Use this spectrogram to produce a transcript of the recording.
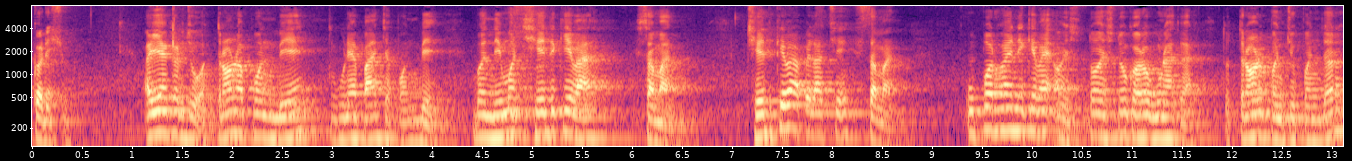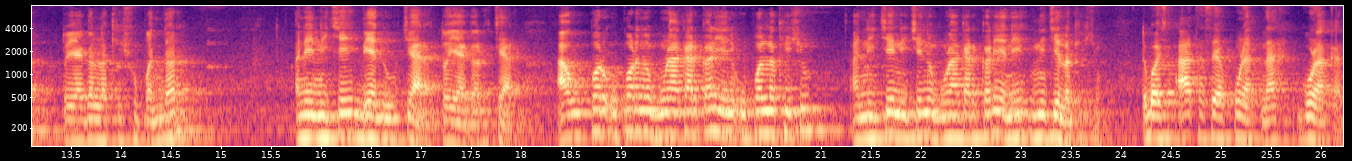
કરીશું. અહીંયા આગળ જુઓ, ત્રણ અપોન બે ગુણ્યા પાંચ અપોન બે. બંનેમાં છેદ કેવા? સમાન. છેદ કેવા આપેલા છે? સમાન. ઉપર હોય ને કહેવાય અંશ. તો અંશનો કરો ગુણાકાર. તો ત્રણ પંચુ પંદર, તો આગળ લખીશું પંદર. અને નીચે બે દુ ચાર, તો આગળ ચાર. આ ઉપર, ઉપરનો ગુણાકાર કરી અને ઉપર લખીશું. આ નીચે, નીચેનો ગુણાકાર કરી અને નીચે લખીશું. તો બસ આ થશે અપૂર્ણાંકના ગુણાકાર.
